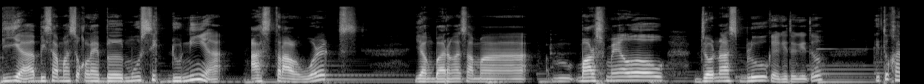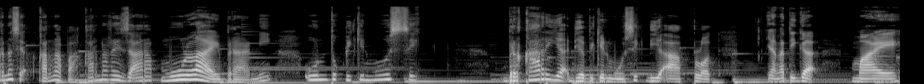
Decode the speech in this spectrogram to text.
dia bisa masuk label musik dunia Astral Works yang barengan sama Marshmallow, Jonas Blue kayak gitu-gitu. Itu karena karena apa? Karena Reza Arab mulai berani untuk bikin musik. Berkarya dia bikin musik, dia upload. Yang ketiga, my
